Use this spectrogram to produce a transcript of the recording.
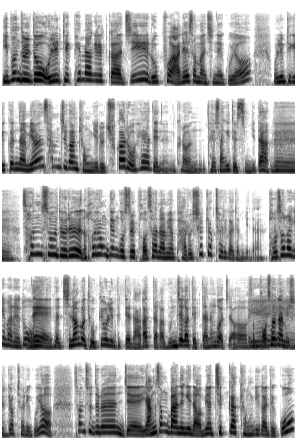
이분들도 올림픽 폐막일까지 루프 안에서만 지내고요. 올림픽이 끝나면 3주간 격리를 추가로 해야 되는 그런 대상이 됐습니다. 네. 선수들은 허용된 곳을 벗어나면 바로 실격 처리가 됩니다. 벗어나기만 해도 네, 그 지난번 도쿄 올림픽 때 나갔다가 문제가 됐다는 거죠. 그래서 예. 벗어나면 실격 처리고요. 선수들은 이제 양성 반응이 나오면 즉각 격리가 되고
